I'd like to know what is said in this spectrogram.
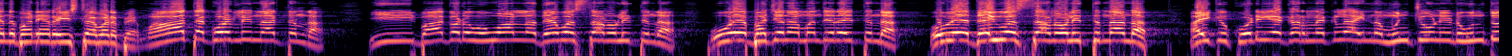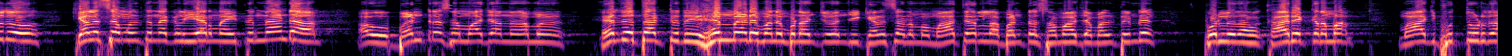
ಏನು ಬಣಿಯರ ಇಷ್ಟ ಪಡಪೆ ಮಾತ ಕೊಡ್ಲಿಂದ ಆಗ್ತಂಡ ಈ ಬಾಗಡು ಒವ್ವಾಳ್ನ ದೇವಸ್ಥಾನ ಉಳಿತಿಂದ ಹೂವೆ ಭಜನಾ ಮಂದಿರ ಇತ್ತಿಂದ, ಹೂವೆ ದೈವಸ್ಥಾನ ಉಳಿತಿಂದಾಂಡ ಐಕೆ ಕೊಡಿಗೆ ಕರ್ನಕಲ ಇನ್ನ ಮುಂಚೂಣಿ ಉಂತುದು, ಕೆಲಸ ಮಲ್ತನಕಲು ಏರ್ನ ಇತ್ತಿಂದಾಂಡ ಅವು ಬಂಟ್ರ ಸಮಾಜ ನಮ್ಮ ಹೆದೆ ತಟ್ಟದು ಹೆಮ್ಮೆಡೆ ಬುಣಂಚು ಕೆಲಸ ನಮ್ಮ ಮಾತೆರ್ಲ ಬಂಟ್ರ ಸಮಾಜ ಮಲ್ತಿಂಡೆ ಪೊರ್ಲದ ಕಾರ್ಯಕ್ರಮ. ಮಾಜಿ ಪುತ್ತೂರ್ದ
